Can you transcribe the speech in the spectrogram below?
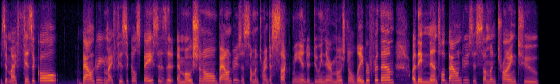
Is it my physical boundary, my physical space? Is it emotional boundaries? Is someone trying to suck me into doing their emotional labor for them? Are they mental boundaries? Is someone trying to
